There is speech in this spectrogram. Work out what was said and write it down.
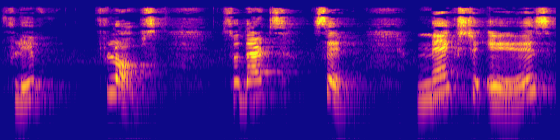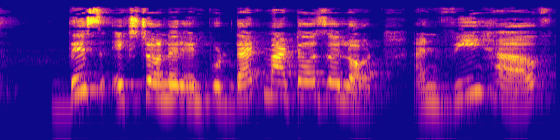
flip-flops. So that's it. Next is this external input that matters a lot and we have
